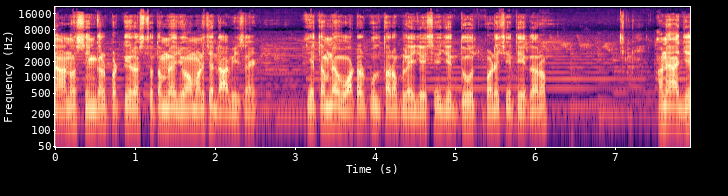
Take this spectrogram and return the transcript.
નાનો સિંગલ પટ્ટી રસ્તો તમને જોવા મળશે ડાબી સાઈડ એ તમને વોટરપૂલ તરફ લઈ જશે, જે ધોધ પડે છે તે તરફ. અને આ જે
